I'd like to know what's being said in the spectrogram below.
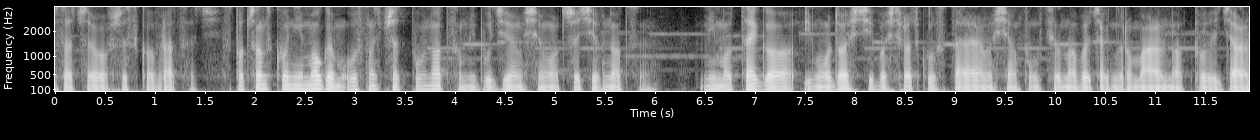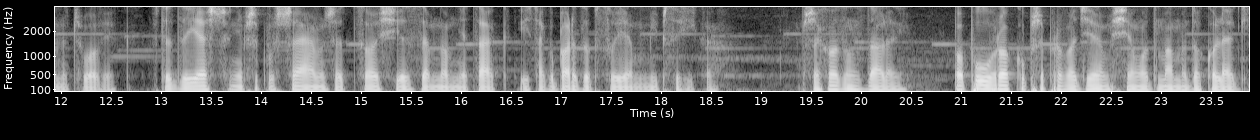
zaczęło wszystko wracać. Z początku nie mogłem usnąć przed północą i budziłem się o trzeciej w nocy. Mimo tego i młodości w ośrodku starałem się funkcjonować jak normalny, odpowiedzialny człowiek. Wtedy jeszcze nie przypuszczałem, że coś jest ze mną nie tak i tak bardzo psuje mi psychikę. Przechodząc dalej. Po pół roku przeprowadziłem się od mamy do kolegi.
